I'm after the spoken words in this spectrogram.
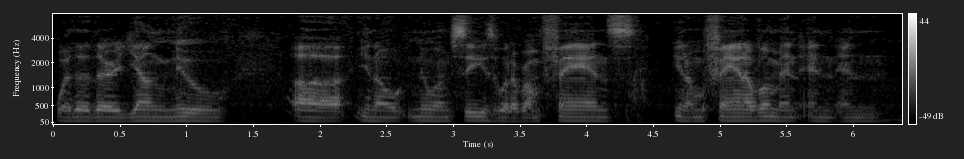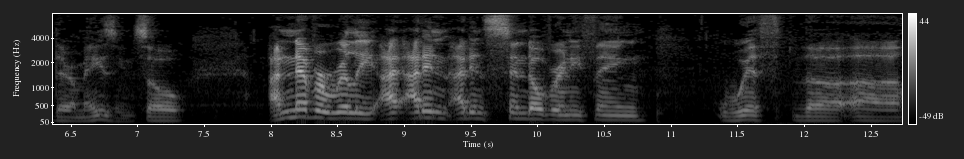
whether they're young new, uh, you know, new MCs, whatever. I'm fans. You know, I'm a fan of them, and and and they're amazing. So. I never really I, I didn't I didn't send over anything with the uh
